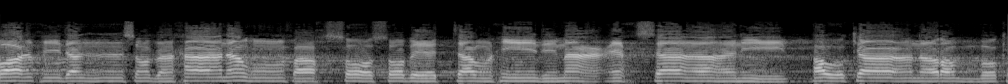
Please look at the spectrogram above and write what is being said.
واحدا سبحانه فاخصص بالتوحيد مع إحساني أو كان ربك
